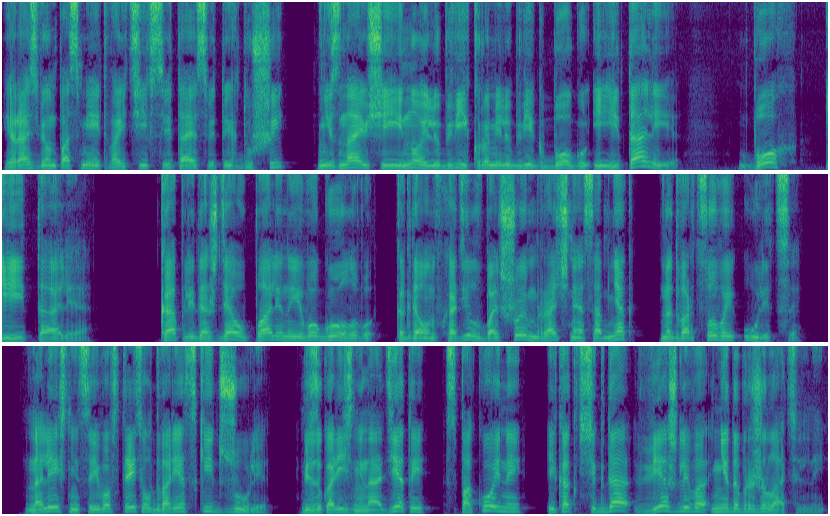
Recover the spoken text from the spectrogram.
И разве он посмеет войти в святая святых души, не знающие иной любви, кроме любви к Богу и Италии? Бог и Италия. Капли дождя упали на его голову, когда он входил в большой мрачный особняк на Дворцовой улице. На лестнице его встретил дворецкий Джули, безукоризненно одетый, спокойный и, как всегда, вежливо недоброжелательный.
